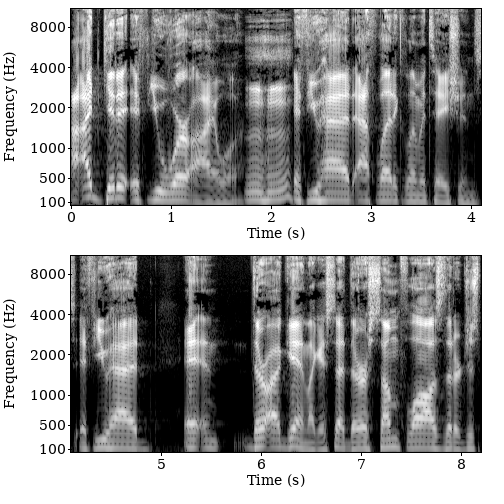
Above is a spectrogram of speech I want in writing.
I'd get it if you were Iowa. Mhm. If you had athletic limitations, if you had and, and there again, like I said, there are some flaws that are just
